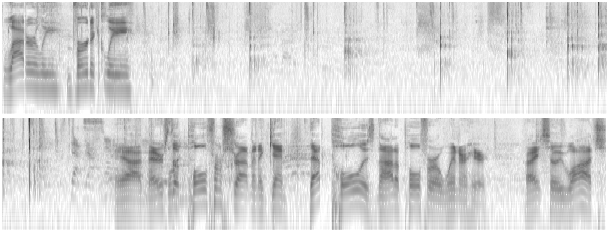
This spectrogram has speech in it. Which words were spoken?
laterally, vertically. Yeah, and there's the pull from Stratman again. That pull is not a pull for a winner here, right? So we watch.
